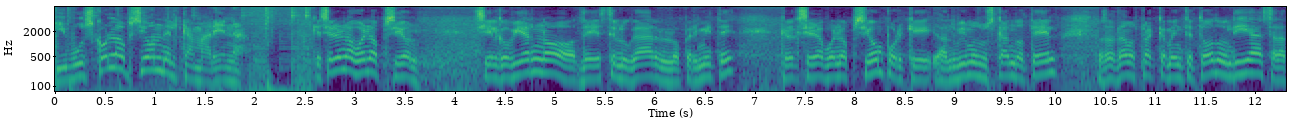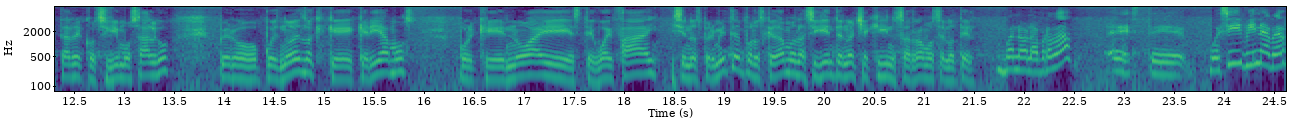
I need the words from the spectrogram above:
y buscó la opción del Camarena. Que sería una buena opción. Si el gobierno de este lugar lo permite, creo que sería buena opción porque anduvimos buscando hotel, nos tratamos prácticamente todo un día, hasta la tarde conseguimos algo, pero pues no es lo que queríamos porque no hay este wifi y si nos permiten pues nos quedamos la siguiente noche aquí y nos cerramos el hotel. Bueno, la verdad, este, pues sí, vine a ver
